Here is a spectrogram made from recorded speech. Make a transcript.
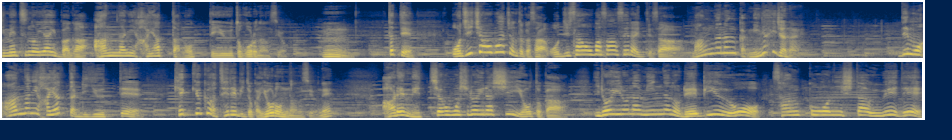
鬼滅の刃」があんなに流行ったのっていうところなんですよ。うん、だっておじいちゃんおばあちゃんとかさおじさんおばさん世代ってさ漫画なんか見ないじゃない。でもあんなに流行った理由って結局はテレビとか世論なんですよね。あれめっちゃ面白いらしいよとかいろいろなみんなのレビューを参考にした上で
